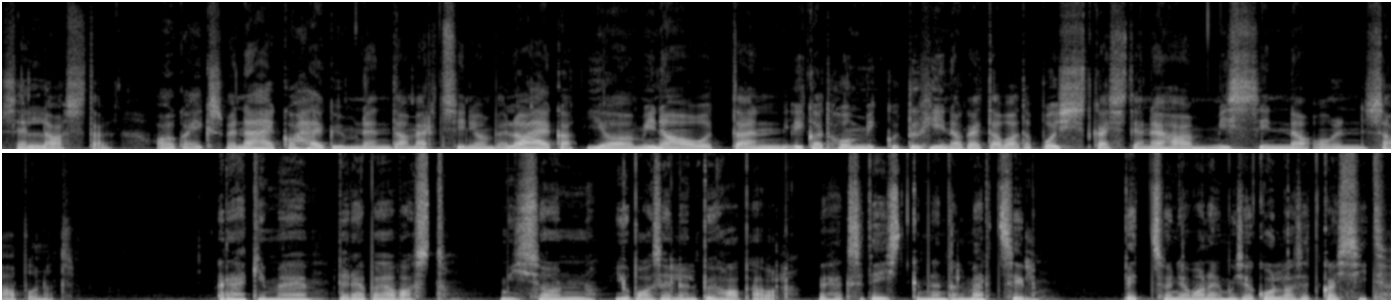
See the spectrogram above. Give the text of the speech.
sel aastal aga eks me näe, kahekümnenda märtsini on veel aega ja mina ootan igat hommikut tõhinaga, et avada postkast ja näha, mis sinna on saabunud. räägime perepäevast, mis on juba sellel pühapäeval, üheksateistkümnendal märtsil. Petson ja Vanemuise kollased kassid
